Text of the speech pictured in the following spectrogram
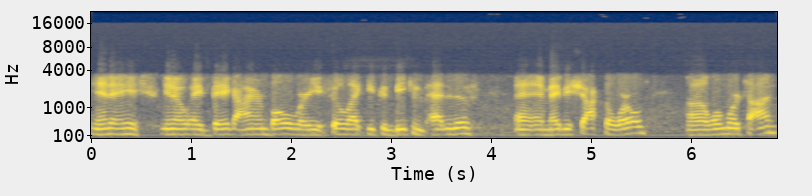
in a you know a big Iron Bowl where you feel like you could be competitive and, maybe shock the world uh, one more time.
